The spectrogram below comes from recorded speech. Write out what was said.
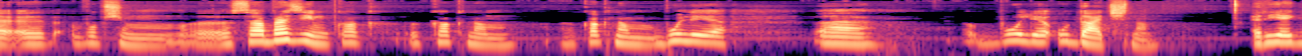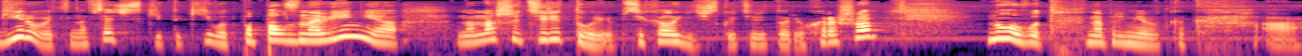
э, в общем, э, сообразим, как, как, нам, как нам более, э, более удачно реагировать на всяческие такие вот поползновения на нашу территорию, психологическую территорию. Хорошо? Ну вот, например, вот как а,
